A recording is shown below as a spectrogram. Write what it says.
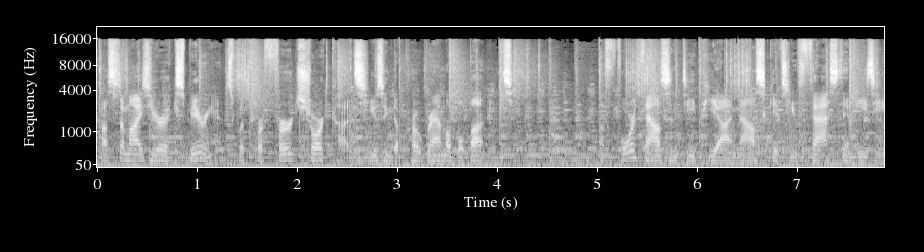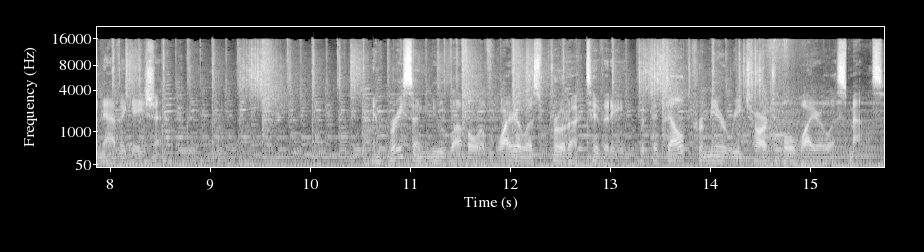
Customize your experience with preferred shortcuts using the programmable buttons. A 4000 DPI mouse gives you fast and easy navigation. Embrace a new level of wireless productivity with the Dell Premier Rechargeable Wireless Mouse.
